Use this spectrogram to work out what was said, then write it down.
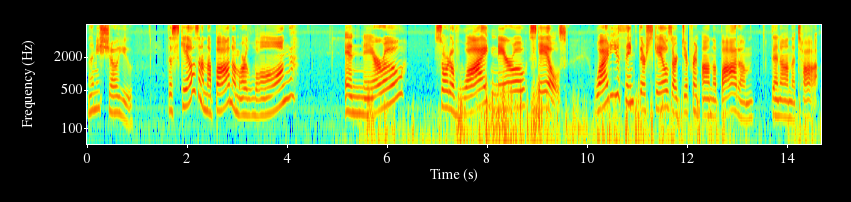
Let me show you. The scales on the bottom are long and narrow, sort of wide, narrow scales. Why do you think their scales are different on the bottom than on the top?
